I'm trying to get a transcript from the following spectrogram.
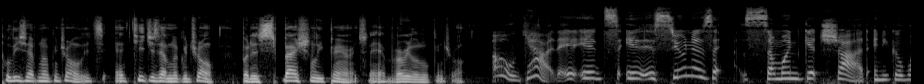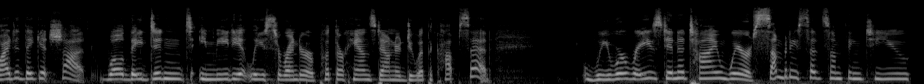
Police have no control. It's uh, teachers have no control, but especially parents. They have very little control. Oh yeah, it's it, as soon as someone gets shot, and you go, "Why did they get shot?" Well, they didn't immediately surrender or put their hands down or do what the cop said. We were raised in a time where if somebody said something to you,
